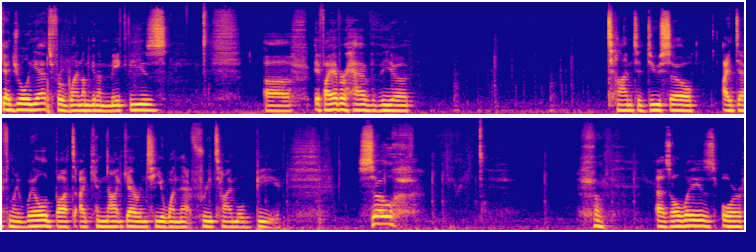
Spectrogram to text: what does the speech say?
schedule yet for when I'm gonna make these. Uh, if I ever have the uh, time to do so, I definitely will, but I cannot guarantee when that free time will be. So, as always, or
